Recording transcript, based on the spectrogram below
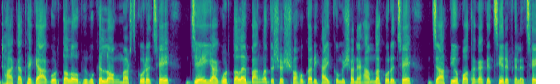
ঢাকা থেকে আগরতলা অভিমুখে লং মার্চ করেছে। যেই আগরতলায় বাংলাদেশের সহকারী হাইকমিশনে হামলা করেছে, জাতীয় পতাকাকে ছিঁড়ে ফেলেছে।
